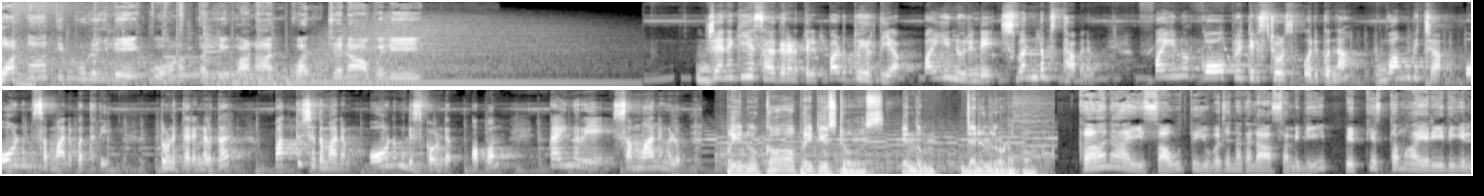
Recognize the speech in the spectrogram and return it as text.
വണ്ണാത്തിപ്പുഴയിലെ ഓണത്തല്ല് കാണാൻ വൻ ജനാവലി. ജനകീയ സഹകരണത്തിൽ പടുത്തുയർത്തിയ പയ്യന്നൂരിന്റെ സ്വന്തം സ്ഥാപനം. പയ്യന്നൂർ കോഓപ്പറേറ്റീവ് സ്റ്റോഴ്സ് ഒരുക്കുന്ന വമ്പിച്ച ഓണം സമ്മാന പദ്ധതി. തുണിത്തരങ്ങൾക്ക് പത്തു ശതമാനം ഓണം ഡിസ്കൗണ്ട് ഒപ്പം കൈനിറയെ സമ്മാനങ്ങളും. പയ്യന്നൂർ കോഓപ്പറേറ്റീവ് സ്റ്റോഴ്സ് എന്നും ജനങ്ങളോടൊപ്പം. കാനായി സൗത്ത് യുവജന കലാസമിതി വ്യത്യസ്തമായ രീതിയിൽ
